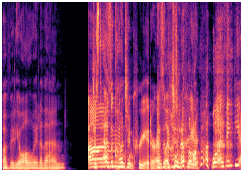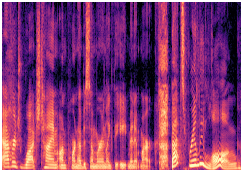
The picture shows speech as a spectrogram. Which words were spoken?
a video all the way to the end? Just as a Um, content creator, as I'd a like content creator. Well, I think the average watch time on Pornhub is somewhere in like the eight minute mark. That's really long,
